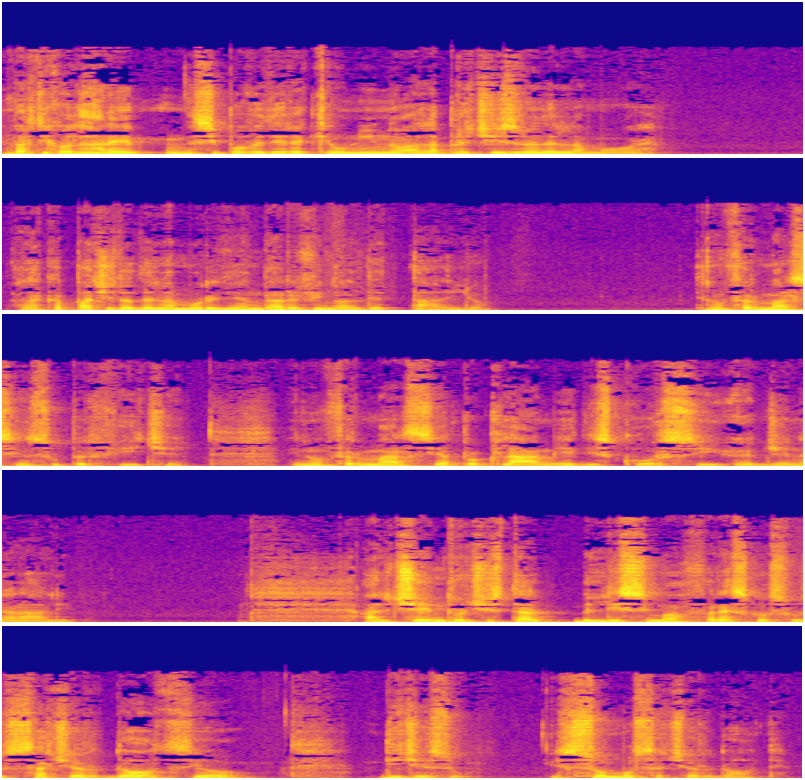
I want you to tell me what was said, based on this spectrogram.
In particolare mm, si può vedere che è un inno alla precisione dell'amore, alla capacità dell'amore di andare fino al dettaglio, di non fermarsi in superficie, di non fermarsi a proclami e discorsi eh, generali. Al centro ci sta il bellissimo affresco sul sacerdozio di Gesù, il sommo sacerdote.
